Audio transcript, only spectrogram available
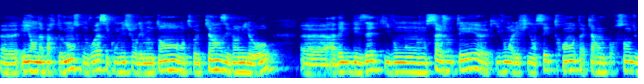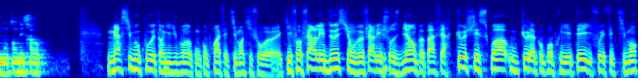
et en appartement, ce qu'on voit, c'est qu'on est sur des montants entre 15 et 20 000 euros, avec des aides qui vont s'ajouter, qui vont aller financer 30 à 40% du montant des travaux. Merci beaucoup Tanguy Dupont. Donc on comprend effectivement qu'il faut, euh, faut faire les deux si on veut faire les choses bien. On ne peut pas faire que chez soi ou que la copropriété. Il faut effectivement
